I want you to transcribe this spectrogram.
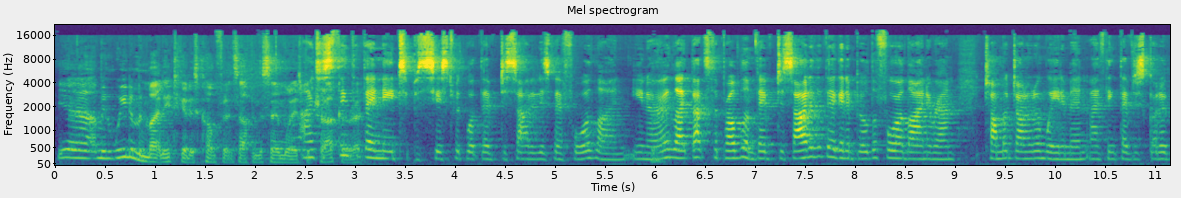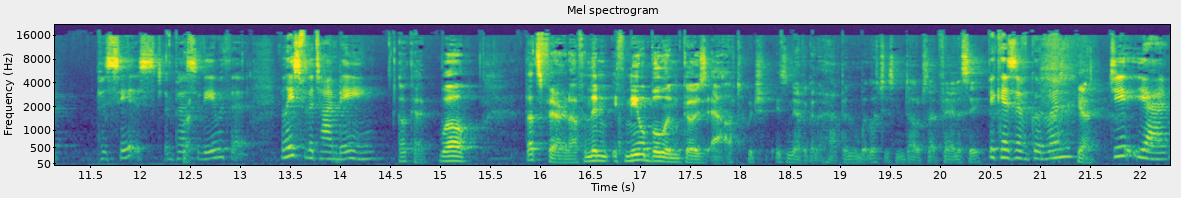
Yeah, I mean Weideman might need to get his confidence up in the same way as I just think right? that they need to persist with what they've decided is their forward line. You know, like that's the problem. They've decided that they're going to build the forward line around Tom McDonald and Weideman, and I think they've just got to persist and persevere with it, at least for the time being. Okay, well, that's fair enough. And then if Neal-Bullen goes out, which is never going to happen, but let's just indulge that fantasy. Because of Goodwin? Yeah. You- yeah.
